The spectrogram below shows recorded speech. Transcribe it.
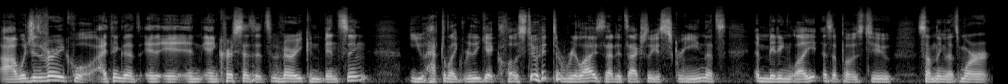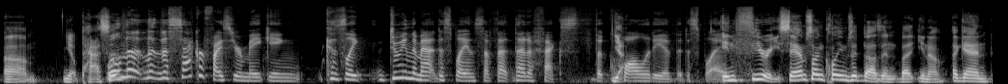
uh, which is very cool. I think that, it, it, and, and Chris says it's very convincing. You have to like really get close to it to realize that it's actually a screen that's emitting light as opposed to something that's more, um, you know, passive. Well, the, the, the sacrifice you're making, because like doing the matte display and stuff, that, that affects the Yeah. quality of the display. In theory, Samsung claims it doesn't, but you know, again,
